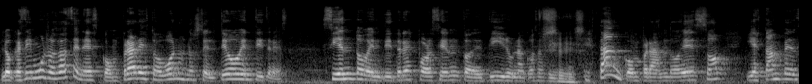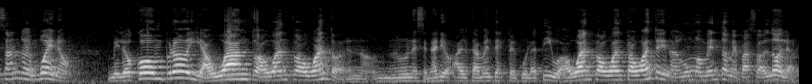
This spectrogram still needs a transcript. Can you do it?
Lo que sí muchos hacen es comprar estos bonos, no sé, el TO23, 123% de tiro, una cosa así. Sí, sí. Están comprando eso y están pensando en, bueno, me lo compro y aguanto, aguanto, aguanto, en un escenario altamente especulativo, aguanto, aguanto, aguanto y en algún momento me paso al dólar.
